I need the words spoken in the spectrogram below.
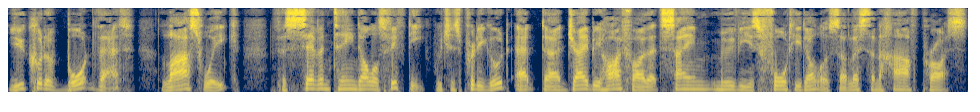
You could have bought that last week for $17.50, which is pretty good. At uh, JB Hi-Fi, that same movie is $40, so less than half price.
